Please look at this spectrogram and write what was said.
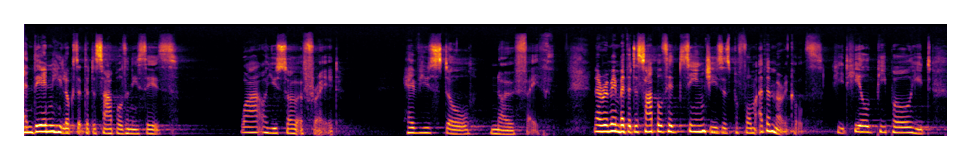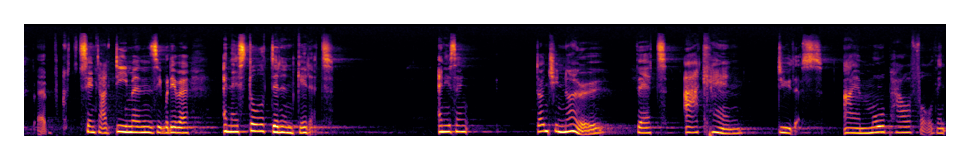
And then he looks at the disciples and he says, Why are you so afraid? Have you still no faith? Now remember, the disciples had seen Jesus perform other miracles. He'd healed people, he'd uh, sent out demons, whatever, and they still didn't get it. And he's saying, Don't you know that I can do this? I am more powerful than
